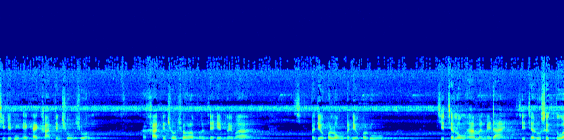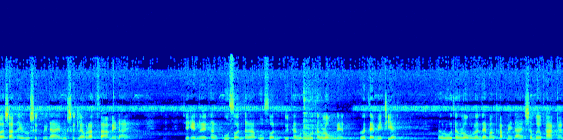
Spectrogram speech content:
ชีวิตมันคล้ายๆขาดเป็นช่วงๆถ้าขาดเป็นช่วงๆเราจะเห็นเลยว่าประเดี๋ยวก็หลงประเดี๋ยวก็รู้ จิตจะหลงห้ามมันไม่ได้ จิตจะรู้สึกตัวสั่งให้รู้สึกไม่ได้ รู้สึกแล้วรักษาไม่ได้ จะเห็นเลยทั้งกุศลทั้งอกุศลคือทั้งรู้ทั้งหลงเนี่ยล้วนแต่ไม่เที่ยงทั้งรู้ทั้งหลงล้วนแต่บังคับไม่ได้เสมอภาคกัน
